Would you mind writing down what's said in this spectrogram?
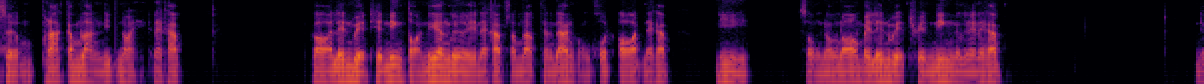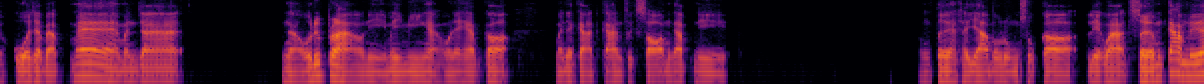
เสริมพละกำลังนิดหน่อยนะครับ ก็เล่นเวทเทรนนิ่งต่อเนื่องเลยนะครับสำหรับทางด้านของโค้ดออสนะครับ นี่ส่งน้องๆไปเล่นเวทเทรนนิ่งกันเลยนะครับ เดี๋ยวกลัวจะแบบแม่มันจะเหงาหรือเปล่านี่ไม่มีเหงานะครับ ก็บรรยากาศการฝึกซ้อมครับนี่ น้องเตยหัทยาบำรุงสุขก็เรียกว่าเสริมกล้ามเนื้อ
